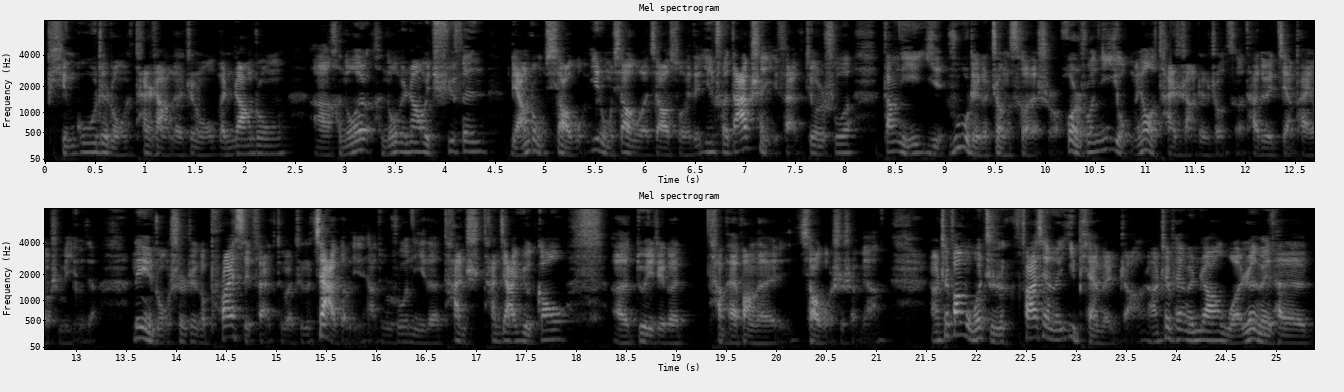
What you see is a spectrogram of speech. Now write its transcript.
评估这种碳市场的这种文章中啊，很多很多文章会区分。两种效果，一种效果叫所谓的 introduction effect，就是说，当你引入这个政策的时候，或者说你有没有碳市场这个政策，它对减排有什么影响？另一种是这个 price effect，对吧？这个价格的影响，就是说你的碳碳价越高，呃，对这个碳排放的效果是什么样的？然后这方面我只发现了一篇文章，然后这篇文章我认为它的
